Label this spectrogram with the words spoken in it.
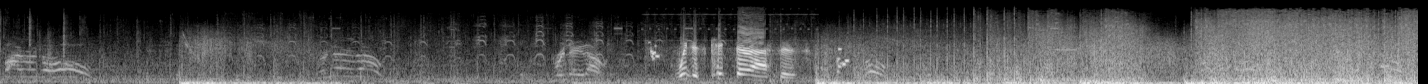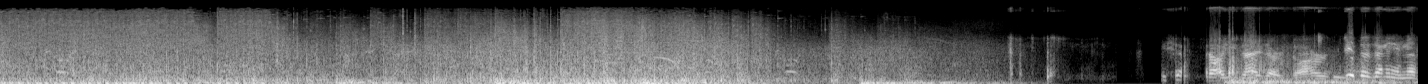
Fire in the hole! Grenade out! Grenade out! We just kicked their asses. Oh, you guys are garbage. See if there's any in this.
